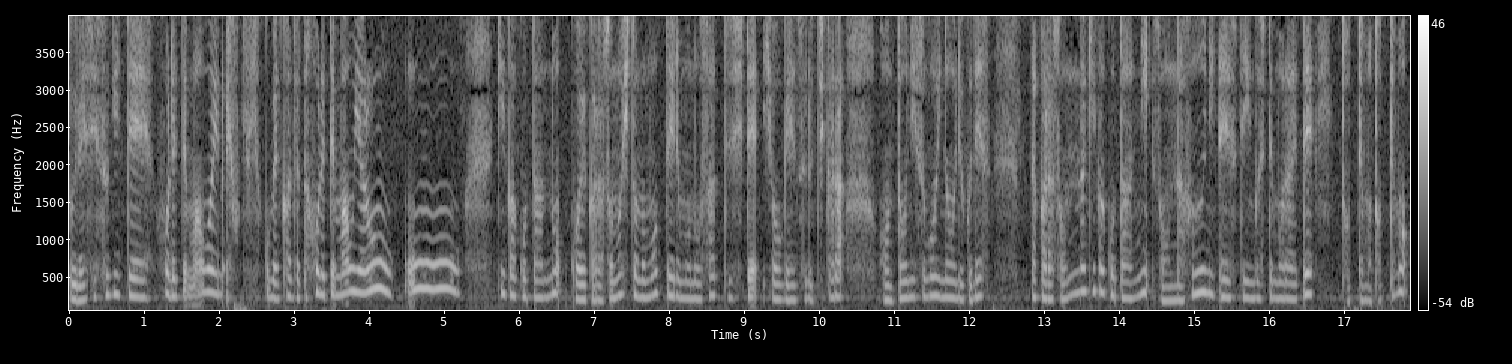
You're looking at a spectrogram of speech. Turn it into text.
嬉しすぎて惚れてまうわやろ ごめん噛んじゃった。惚れてまうやろおおギガコタンの声からその人の持っているものを察知して表現する力本当にすごい能力です。だからそんなギガコタンにそんな風にテイスティングしてもらえてとってもとっても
